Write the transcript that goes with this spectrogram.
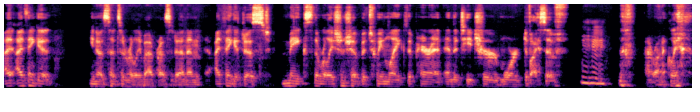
i i think it you know sets a really bad precedent and i think it just makes the relationship between like the parent and the teacher more divisive hmm ironically.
